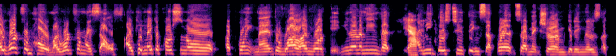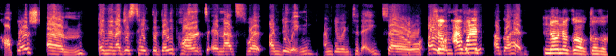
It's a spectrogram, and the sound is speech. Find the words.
I work from home. I work for myself. I can make a personal appointment while I'm working. You know what I mean? But yeah, I need those two things separate. So I make sure I'm getting those accomplished. Um, and then I just take the day part, and that's what I'm doing. I'm doing today. So, oh, so I want to. Oh, go ahead. No, no, go, go, go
